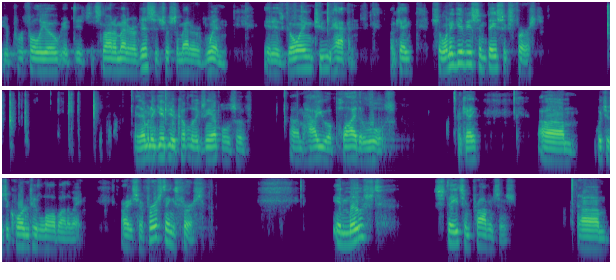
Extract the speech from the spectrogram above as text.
your portfolio. It, it, it's not a matter of this; it's just a matter of when. It is going to happen. Okay, so I want to give you some basics first, and I'm going to give you a couple of examples of um, how you apply the rules. Okay, um, which is according to the law, by the way. All right, so first things first. In most states and provinces, um,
